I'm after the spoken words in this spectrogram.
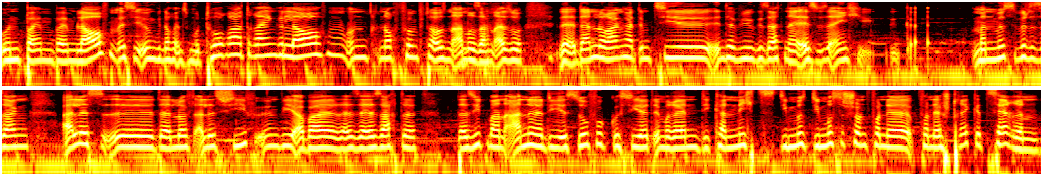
und beim, beim Laufen ist sie irgendwie noch ins Motorrad reingelaufen und noch 5000 andere Sachen. Also, äh, Dan Lorang hat im Zielinterview gesagt, na, es ist eigentlich man müsste, würde sagen, alles, äh, da läuft alles schief irgendwie, aber er sagte, da sieht man Anne, die ist so fokussiert im Rennen, die kann nichts, die muss, die musste schon von der von der Strecke zerren,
